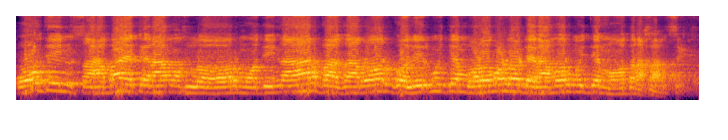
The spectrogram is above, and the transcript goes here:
ওদিন সাহাবায়ে কেরাম মদিনার বাজারর গলির মধ্যে, বড় বড় ডেরামর মধ্যে মদ রাখা আছে।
